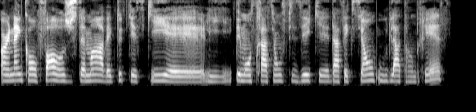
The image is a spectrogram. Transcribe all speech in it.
un inconfort justement avec tout ce qui est euh, les démonstrations physiques d'affection ou de la tendresse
